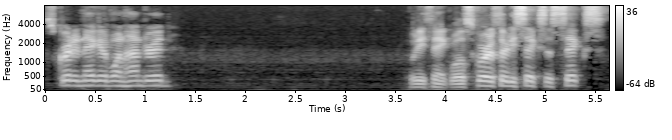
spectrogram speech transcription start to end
square root of negative 100, what do you think? Well, square root of 36 is 6.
